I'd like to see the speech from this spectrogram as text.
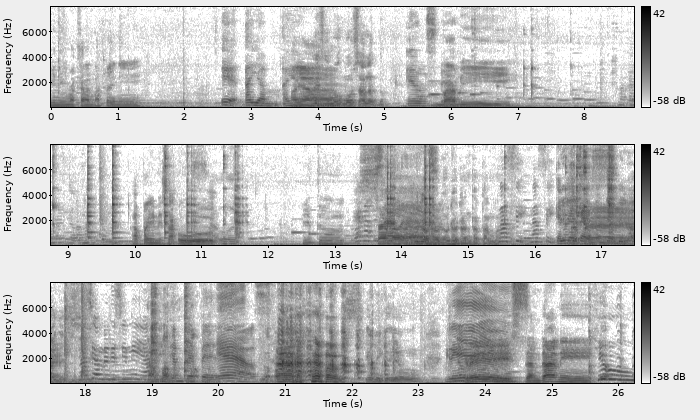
Ini makanan apa ini? Eh, ayam, ayam. Ayam. Ini mau mau salad tuh. Els. Babi. Makannya segala macam. Apa ini? Saud. Itu Salad. salad. Udah udah udah udah dan tambah. Nasi, nasi. Ikan pepes. Nasi ambil di sini ya. Gampang. Ikan pepes. Els. Ini yang Grace. Grace dan Dani. Yuhu.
